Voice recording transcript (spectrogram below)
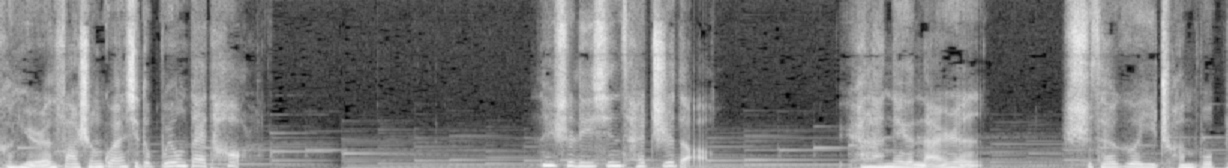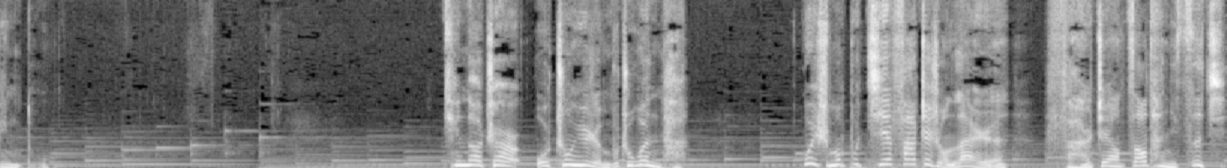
和女人发生关系都不用戴套了。那时离心才知道，原来那个男人是在恶意传播病毒。听到这儿，我终于忍不住问他：为什么不揭发这种烂人，反而这样糟蹋你自己？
